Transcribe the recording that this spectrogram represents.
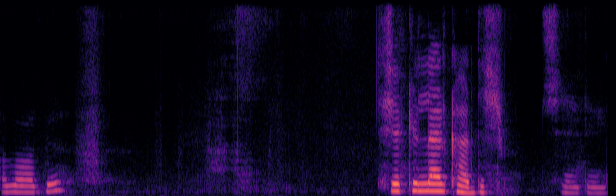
Al abi. Teşekkürler kardeşim. Şey değil.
